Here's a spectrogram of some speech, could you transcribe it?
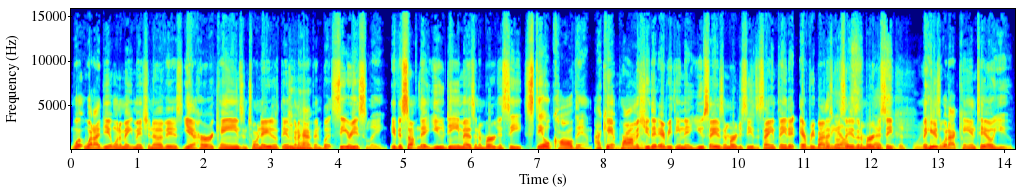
what what I did want to make mention of is yeah, hurricanes and tornadoes and things going to mm-hmm. happen. But seriously, if it's something that you deem as an emergency, still call them. I can't promise you that everything that you say is an emergency is the same thing that everybody's going to say is an emergency. else. That's a good point. But here's what I can tell you.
